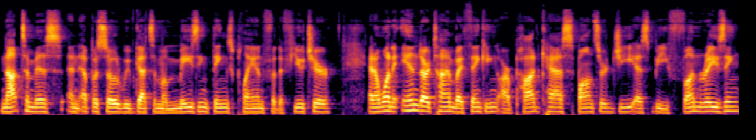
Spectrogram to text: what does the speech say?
not to miss an episode. We've got some amazing things planned for the future. And I want to end our time by thanking our podcast sponsor, GSB Fundraising.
